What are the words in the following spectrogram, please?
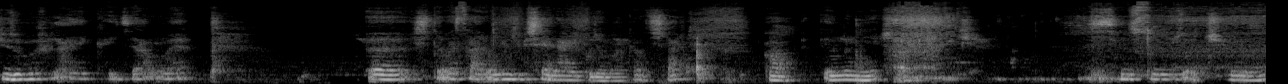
yüzümü falan yıkayacağım ve e, işte vesaire onun gibi şeyler yapacağım arkadaşlar. Aa, elime niye Şimdi suyumuzu açıyorum.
